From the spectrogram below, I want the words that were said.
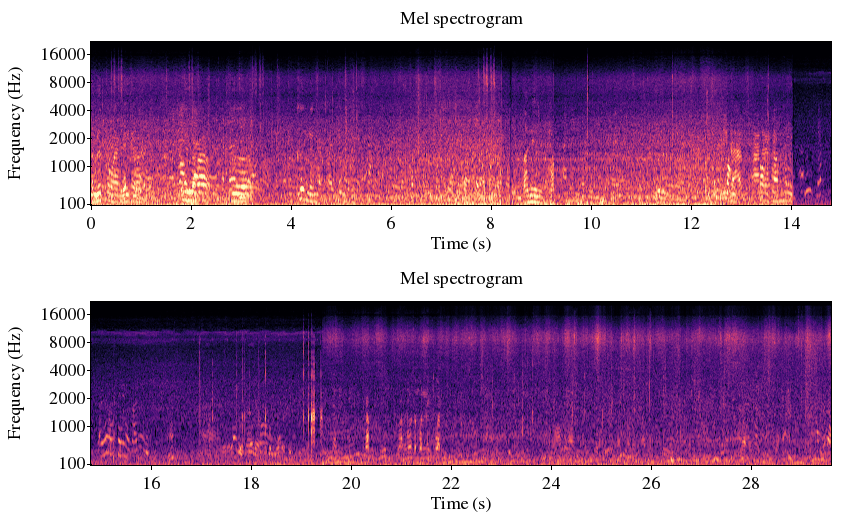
มันลึกประมาณนี้ใช่ไหมแล้วก็คือครึ่งหนึ่งอะไปครึ่งหนึ่งปานินครับต้องต้องทำให้ครับฝั่งโน้ตำบลในควร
